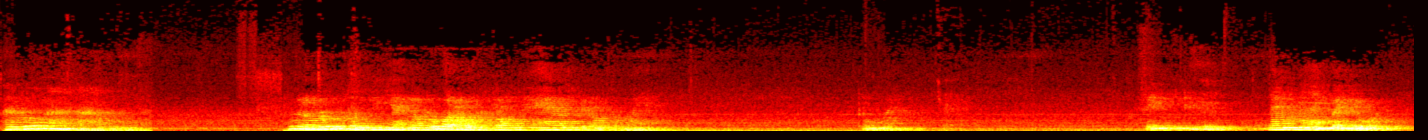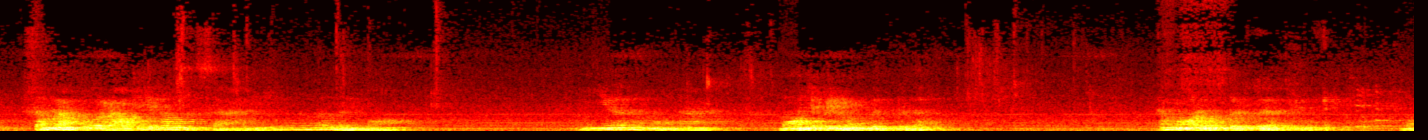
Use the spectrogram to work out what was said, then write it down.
ท่านรู้หน้าตามเมื่อเรารู้ตรงนี้เนี่ยเรารู้ว่าเราตรงแพ้เราจะไปรบทำไมถูกไหม สิ่งที่มันมีประโยชน์สำหรับตัวเราที่ต้องศึกษาเยอะเลยหมอ มีเยอะนะหมอนาหมอจะไปหลงเปลือกเปลือกถ้าหมอหลงเปลือกเปลือกอยู่หมอ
